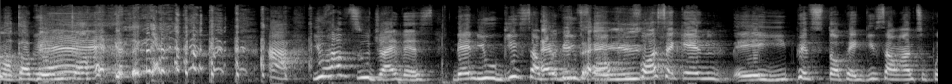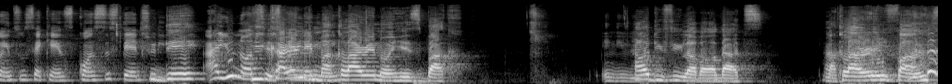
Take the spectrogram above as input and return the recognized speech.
Maka, baby, Eh. ah, you have two drivers, then you give somebody four, you- four second eh, pit stop and give someone 2.2 seconds consistently. Today, are you not he carried enemy? McLaren on his back. Anyway. How do you feel about that? McLaren fans.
